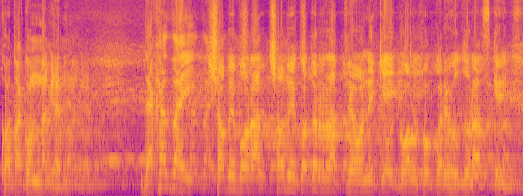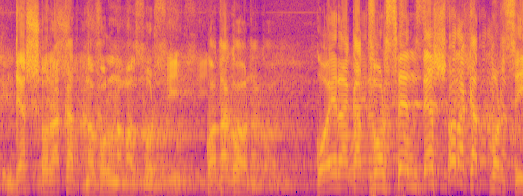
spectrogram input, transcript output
কথা কন না কেন? দেখা যায় সবে বরাত, সবে কত রাত্রে অনেকে গল্প করে, হুজুর, আজকে দেড়শো রাকাত নফল নামাজ পড়ছি। কথা কন, কয় রাকাত পড়ছেন? দেড়শো রাকাত পড়ছি।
